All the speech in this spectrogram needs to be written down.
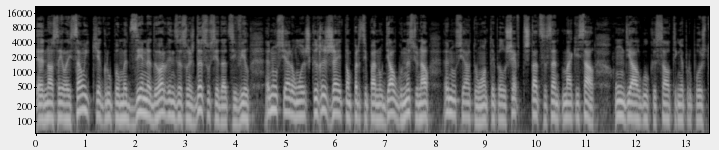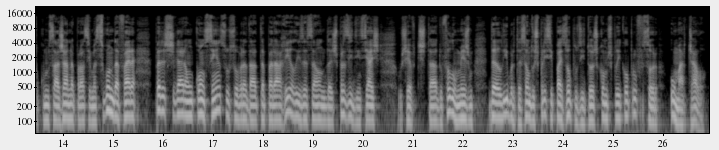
a nossa eleição e que agrupa uma dezena de organizações da sociedade civil, anunciaram hoje que rejeitam participar no diálogo nacional anunciado ontem pelo chefe de Estado cessante Macky Sall. Um diálogo que Sall tinha proposto começar já na próxima segunda-feira para chegar a um consenso sobre a data para a realização das presidenciais. O chefe de Estado falou mesmo da libertação dos principais opositores, como explica o professor Umar Jallo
